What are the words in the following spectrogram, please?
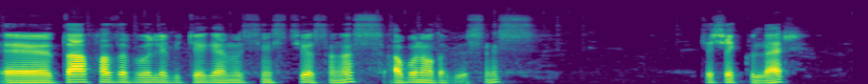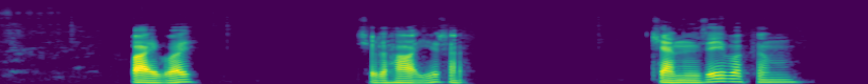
Ee, daha fazla böyle video gelmesini istiyorsanız abone olabilirsiniz. Teşekkürler. Bay bay. Şöyle hayır. Ha. Kendinize iyi bakın.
